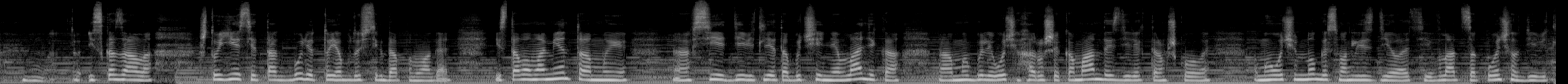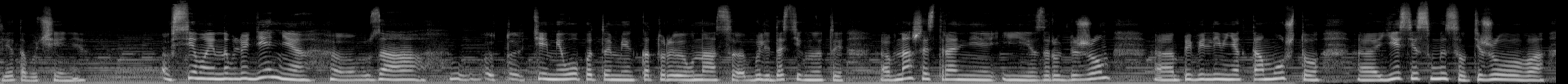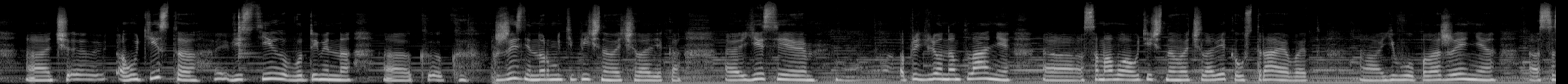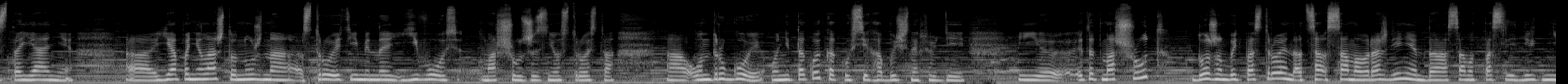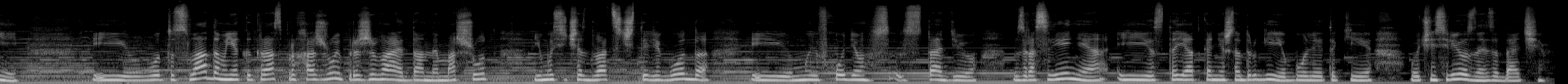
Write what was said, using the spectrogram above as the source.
и сказала, что если так будет, то я буду всегда помогать. И с того момента мы э, все 9 лет обучения Владика, э, мы были очень хорошей командой с директором школы. Мы очень многое смогли сделать, и Влад закончил 9 лет обучения. Все мои наблюдения э, за э, теми опытами, которые у нас были достигнуты в нашей стране и за рубежом, э, привели меня к тому, что есть ли смысл тяжелого аутиста вести вот именно к, жизни нормотипичного человека. Если в определенном плане самого аутичного человека устраивает его положение, а, состояние. А, я поняла, что нужно строить именно его маршрут жизнеустройства. Он другой, он не такой, как у всех обычных людей. И этот маршрут должен быть построен от самого рождения до самых последних дней. И вот с Владом я как раз прохожу и проживаю данный маршрут. Ему сейчас 24 года, и мы входим в стадию взросления, и стоят, конечно, другие, более такие очень серьезные задачи.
